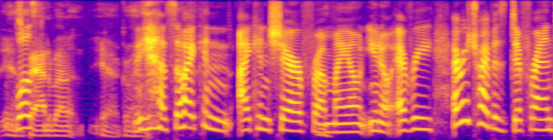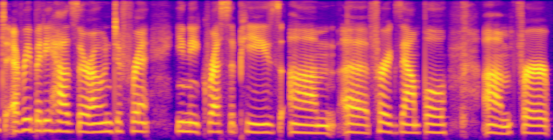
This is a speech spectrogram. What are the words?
is well, bad about it? Yeah, go ahead. Yeah, so I can I can share from mm. my own. You know, every every tribe is different. Everybody has their own different unique recipes. Um, uh, for example, um, for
